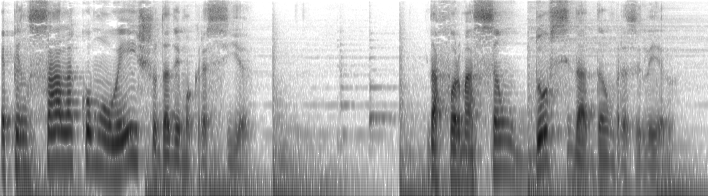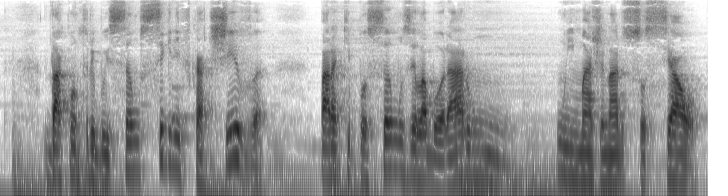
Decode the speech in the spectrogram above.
é pensá-la como o eixo da democracia, da formação do cidadão brasileiro, da contribuição significativa para que possamos elaborar um, um imaginário social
